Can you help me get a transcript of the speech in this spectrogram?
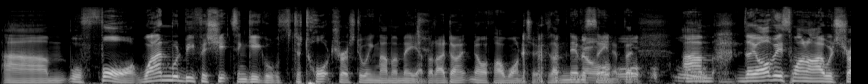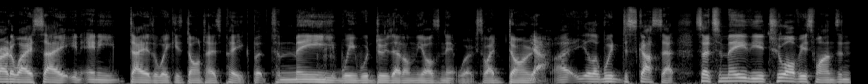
Um, well, four. One would be for shits and giggles to torture us doing Mamma Mia, but I don't know if I want to because I've never No. seen it. But um, the obvious one I would straight away say in any day of the week is Dante's Peak. But to me, we would do that on the Oz Network, so I don't. Yeah. I, we'd discuss that. So to me, the two obvious ones, and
